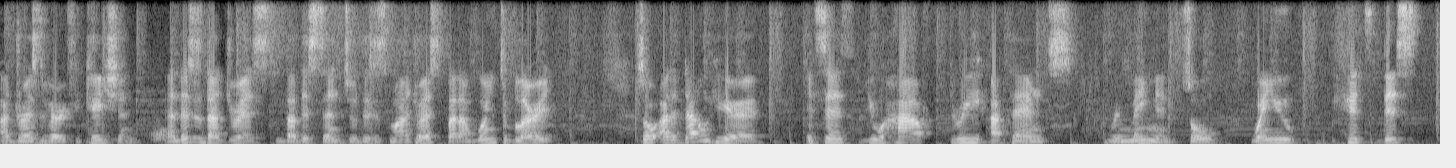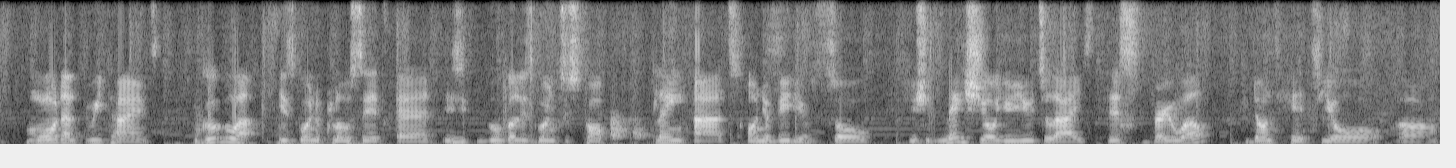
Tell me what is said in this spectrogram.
address verification. And this is the address that they sent to this is my address but i'm going to blur it. So at the down here it says you have three attempts remaining. So when you hit this more than three times Google is going to close it and is, Google is going to stop playing ads on your videos. So you should make sure you utilize this very well. Don't hit your um,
